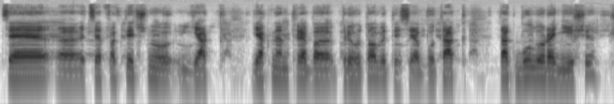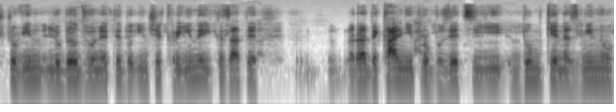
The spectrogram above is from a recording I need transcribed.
Це, е, це фактично як, як нам треба приготуватися, бо так, так було раніше, що він любив дзвонити до інших країн і казати радикальні пропозиції, думки на зміну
